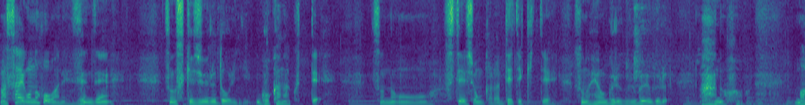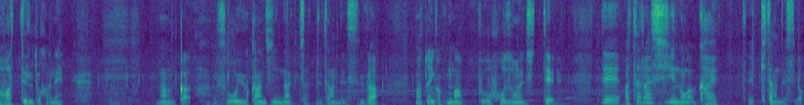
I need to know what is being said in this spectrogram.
まあ、最後の方はね全然そのスケジュール通りに動かなくってそのステーションから出てきてその辺をぐるぐるぐるぐるあの回ってるとかね。なんかそういう感じになっちゃってたんですが、まあ、とにかくマップを保存してで新しいのが帰ってきたんですよ。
